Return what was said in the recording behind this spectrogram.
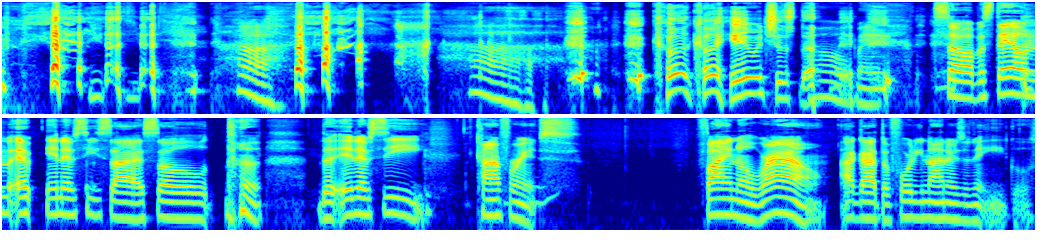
You- Ah. Ah. go, go ahead with your stuff. oh man. man. So I'm gonna stay on the F- NFC side. So the NFC conference final round, I got the 49ers and the Eagles.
